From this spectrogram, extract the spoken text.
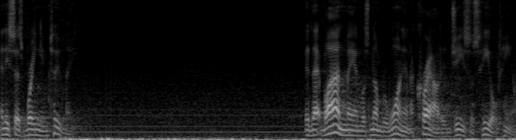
And he says, Bring him to me. And that blind man was number one in a crowd, and Jesus healed him.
